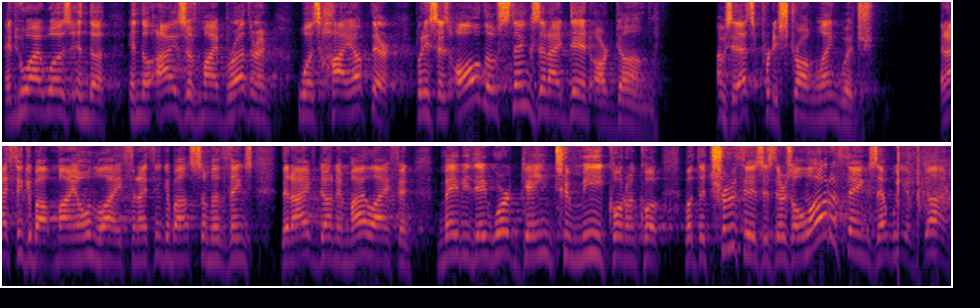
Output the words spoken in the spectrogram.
and who I was in the, in the eyes of my brethren was high up there. But he says, All those things that I did are dung I say that's pretty strong language. And I think about my own life and I think about some of the things that I've done in my life and maybe they were gain to me, quote unquote. But the truth is, is there's a lot of things that we have done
